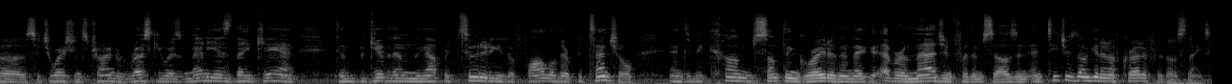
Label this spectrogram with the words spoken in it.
uh, situations, trying to rescue as many as they can to give them the opportunity to follow their potential and to become something greater than they could ever imagine for themselves. And, and teachers don't get enough credit for those things.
